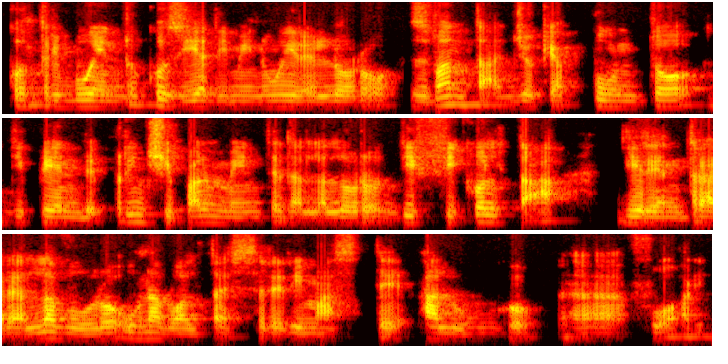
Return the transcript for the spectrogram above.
contribuendo così a diminuire il loro svantaggio che appunto dipende principalmente dalla loro difficoltà di rientrare al lavoro una volta essere rimaste a lungo eh, fuori.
